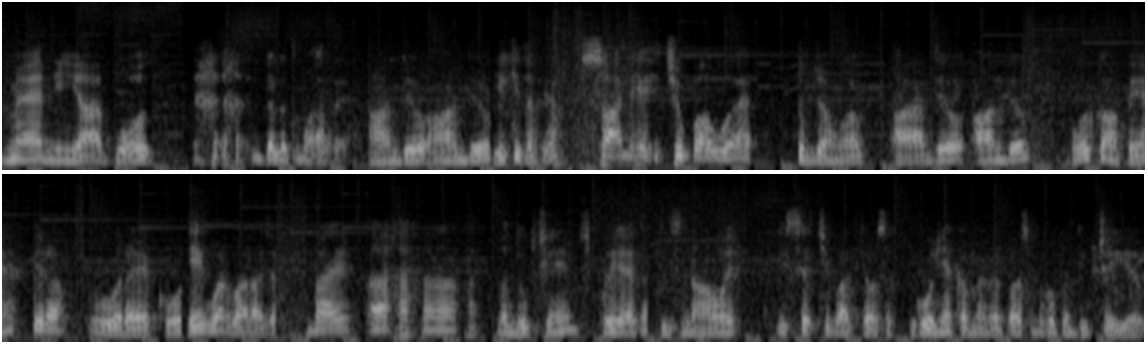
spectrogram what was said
मैं नहीं यार, बहुत गलत मार रहे हैं। आन दो आन दो। ये क्या क्या साले, छुपा हुआ है। छुप जाऊँगा अब। आन दो आन दो। और कहाँ पे है? फिर हो रहा को एक बार बाहर आ जा। बाय बंदूक चेंज कोई आएगा? प्लीज़ ना हो इससे अच्छी बात क्या हो सकती है? गोलियाँ कम है मेरे पास। मेरे को बंदूक चाहिए अब।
